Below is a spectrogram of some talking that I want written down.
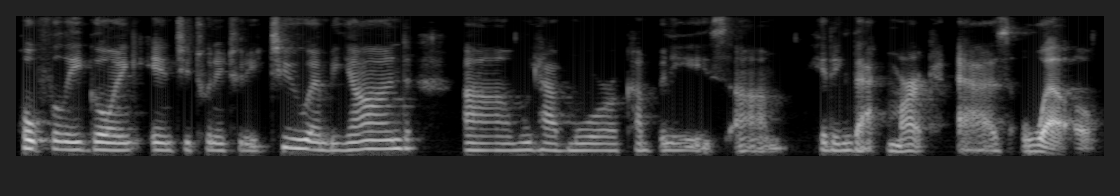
hopefully going into 2022 and beyond, um, we have more companies um, hitting that mark as well.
